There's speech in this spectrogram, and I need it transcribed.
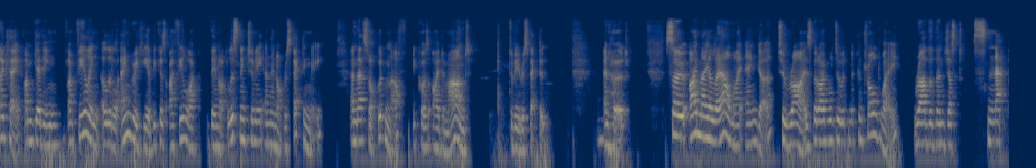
okay i'm getting i'm feeling a little angry here because i feel like they're not listening to me and they're not respecting me and that's not good enough because i demand to be respected and heard. So I may allow my anger to rise, but I will do it in a controlled way rather than just snap,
